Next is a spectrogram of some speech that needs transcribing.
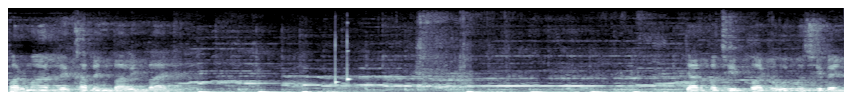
પરમાર રેખાબેન ભાવિનભાઈ ત્યાર પછી ભટ્ટ ઉર્વશીબેન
